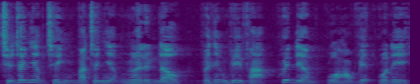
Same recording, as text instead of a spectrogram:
chịu trách nhiệm chính và trách nhiệm người đứng đầu về những vi phạm, khuyết điểm của Học viện Quân y.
